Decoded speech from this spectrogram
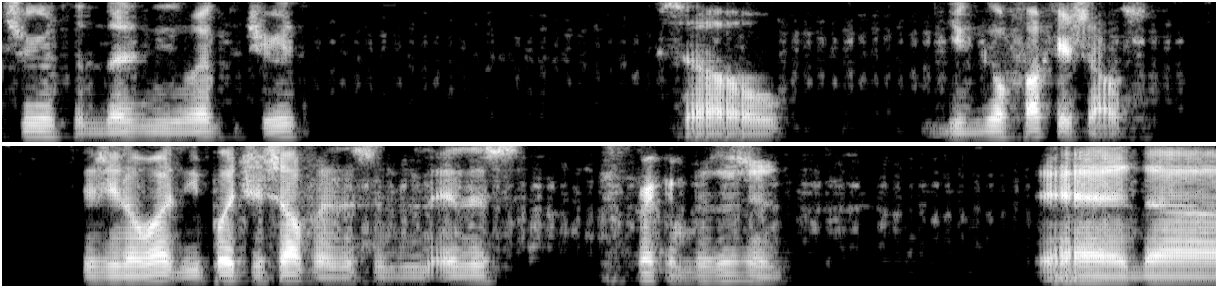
truth and then you want the truth. So you can go fuck yourselves. Because you know what? You put yourself in this in, in this freaking position. And uh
